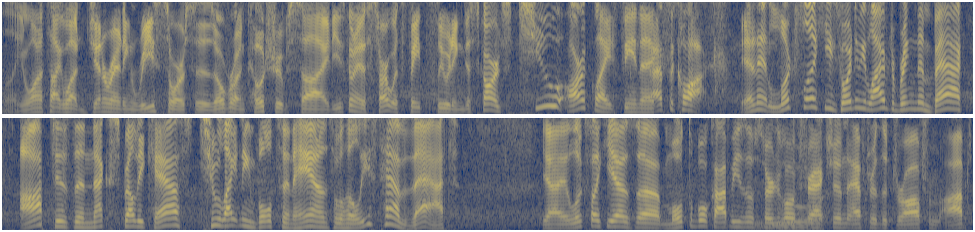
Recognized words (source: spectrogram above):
Well, you want to talk about generating resources over on Cotrupe's side. He's going to start with Faith Looting. Discards two Arclight Phoenix. That's the clock. And it looks like he's going to be live to bring them back. Opt is the next spell he casts. Two lightning bolts in hand, so we'll at least have that. Yeah, it looks like he has uh, multiple copies of Surgical Ooh. Extraction after the draw from Opt,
